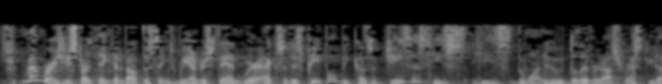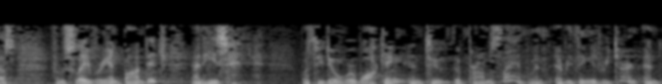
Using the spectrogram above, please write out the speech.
So remember, as you start thinking about these things, we understand we're Exodus people because of Jesus. He's, he's the one who delivered us, rescued us from slavery and bondage, and he's What's he doing? We're walking into the promised land when everything is returned. And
